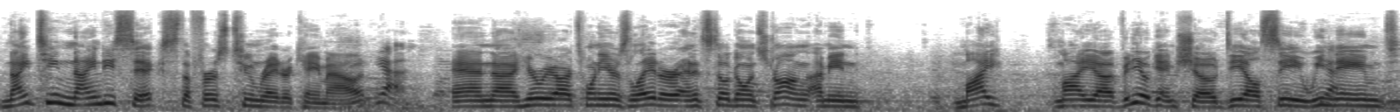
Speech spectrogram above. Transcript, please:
1996, the first Tomb Raider came out. Yeah. And uh, here we are 20 years later, and it's still going strong. I mean, my my uh, video game show, DLC, we Yeah. named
